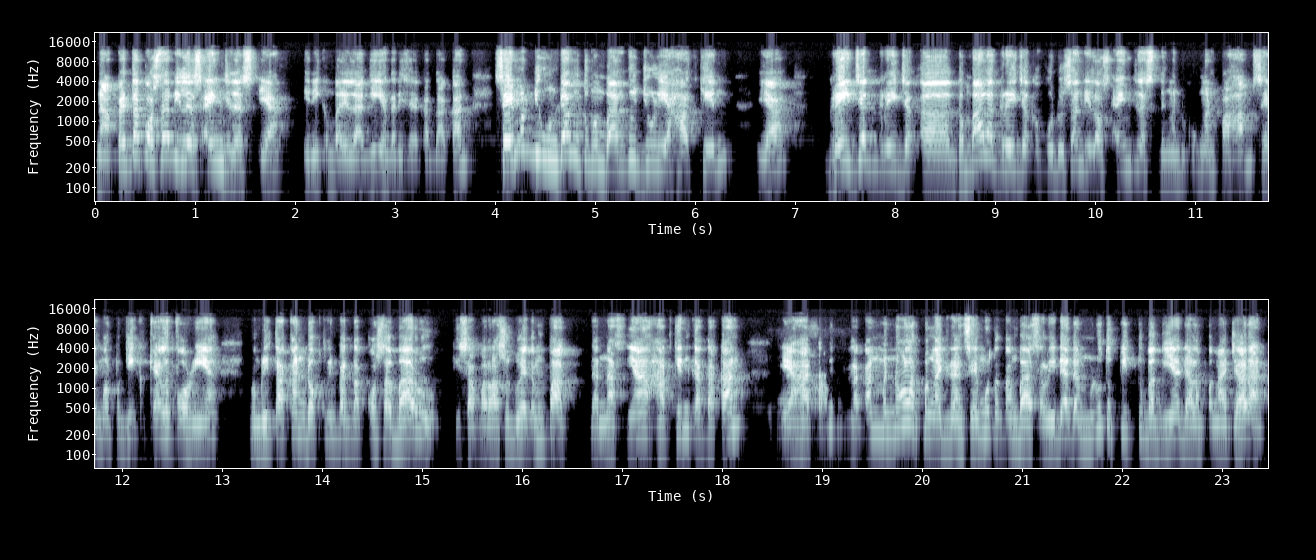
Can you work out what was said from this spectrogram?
Nah, Pentakosta di Los Angeles, ya ini kembali lagi yang tadi saya katakan, Seymour diundang untuk membantu Julia Hatkin, ya gereja-gereja uh, gembala gereja kekudusan di Los Angeles dengan dukungan paham, mau pergi ke California memberitakan doktrin Pentakosta baru, kisah para rasul duet 4 dan nasnya Hatkin katakan ya Hatkin katakan menolak pengajaran Seymour tentang bahasa lidah dan menutup pintu baginya dalam pengajaran.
